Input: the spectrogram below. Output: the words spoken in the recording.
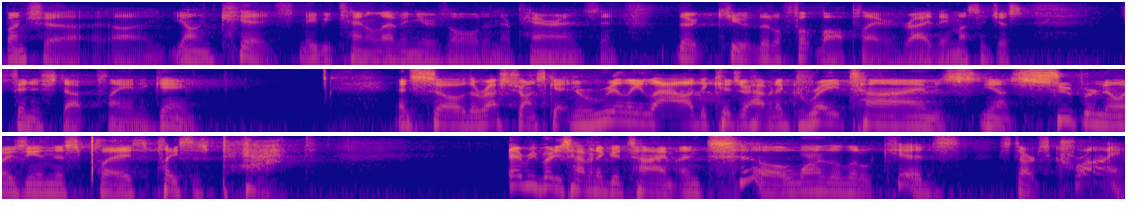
bunch of uh, young kids, maybe 10, 11 years old, and their parents, and they're cute little football players, right? They must have just finished up playing a game. And so the restaurant's getting really loud. The kids are having a great time. It's you know super noisy in this place. The place is packed. Everybody's having a good time until one of the little kids starts crying.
